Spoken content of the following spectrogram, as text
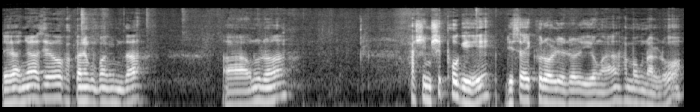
네, 안녕하세요. 박간의 공방입니다. 아, 오늘은 화심 10호기 리사이클 원리를 이용한 한목난로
